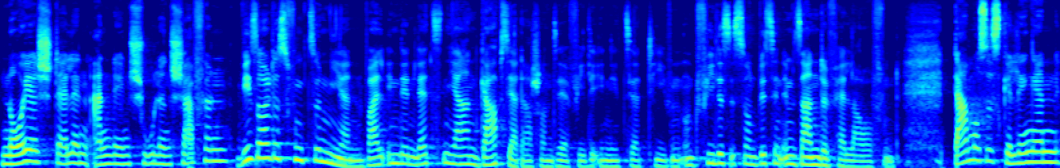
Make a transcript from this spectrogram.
neue Stellen an den Schulen schaffen. Wie soll das funktionieren? Weil in den letzten Jahren gab es ja da schon sehr viele Initiativen und vieles ist so ein bisschen im Sande verlaufen. Da muss es gelingen,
